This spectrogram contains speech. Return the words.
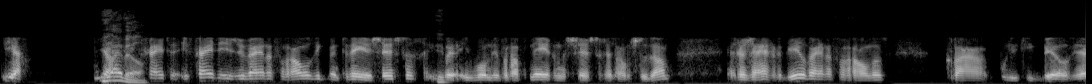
Ja. ja Jij wel? In feite, in feite is er weinig veranderd. Ik ben 62. Ik, ben, ik woon hier vanaf 69 in Amsterdam. Er is eigenlijk heel weinig veranderd qua politiek beeld. Hè.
